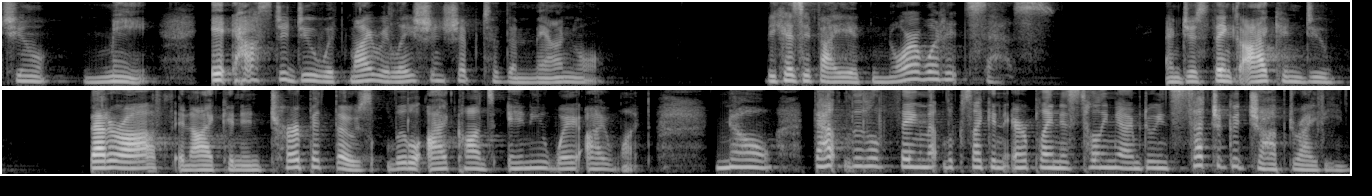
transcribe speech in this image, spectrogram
to me. It has to do with my relationship to the manual. Because if I ignore what it says and just think I can do better off and I can interpret those little icons any way I want. No, that little thing that looks like an airplane is telling me I'm doing such a good job driving.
